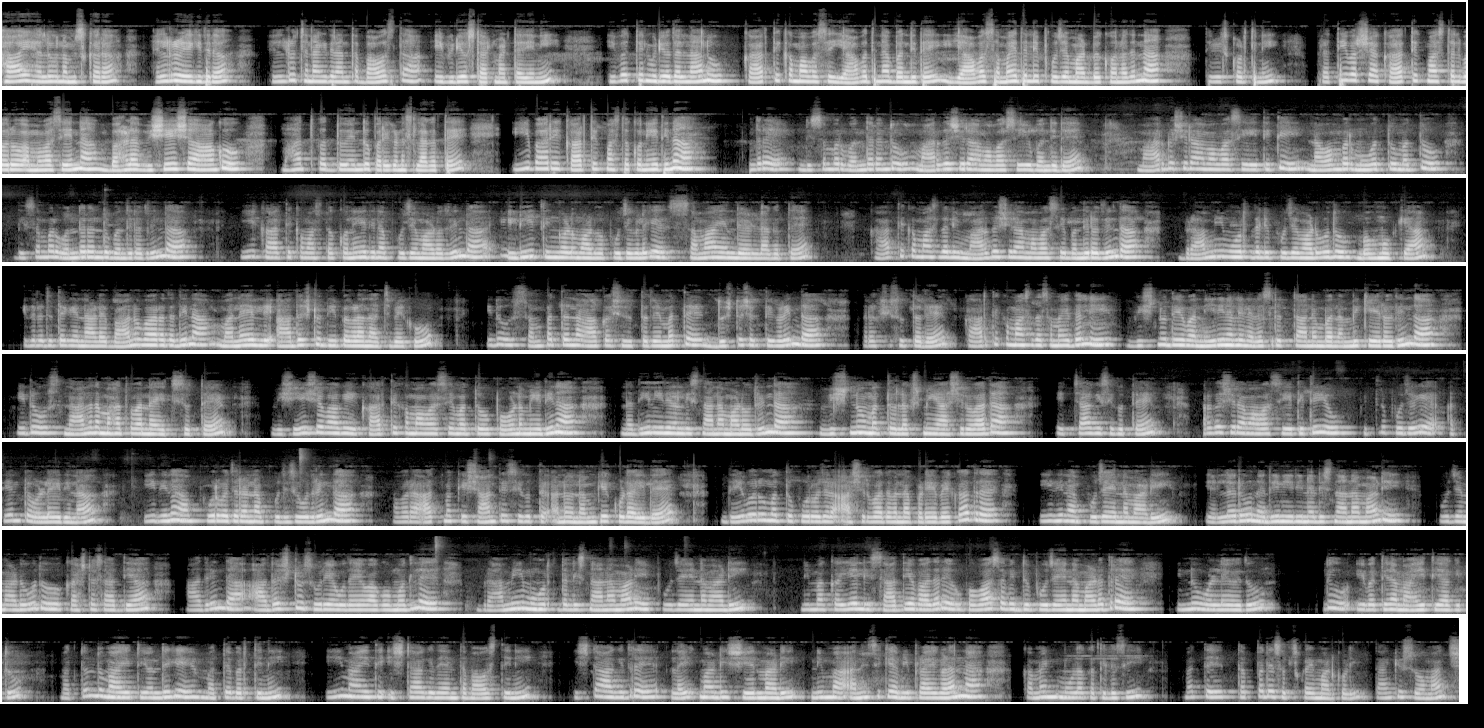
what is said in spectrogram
Hi hello ನಮಸ್ಕಾರ. ಎಲ್ಲರೂ ಹೇಗಿದ್ದೀರಾ? ಎಲ್ಲರೂ ಚೆನ್ನಾಗಿದ್ದೀರಾ ಅಂತ ಭಾವಿಸ್ತಾ ಈ ವಿಡಿಯೋ ಸ್ಟಾರ್ಟ್ ಮಾಡ್ತಾ ಇದ್ದೀನಿ ಇವತ್ತಿನ ವಿಡಿಯೋದಲ್ಲಿ ನಾನು ಕಾರ್ತಿಕ ಅಮಾವಾಸ್ಯೆ ಯಾವ ದಿನ ಬಂದಿದೆ, ಯಾವ ಸಮಯದಲ್ಲಿ ಪೂಜೆ ಮಾಡಬೇಕು ಅನ್ನೋದನ್ನು ತಿಳಿಸ್ಕೊಡ್ತೀನಿ. ಪ್ರತಿ ವರ್ಷ ಕಾರ್ತಿಕ ಮಾಸದಲ್ಲಿ ಬರೋ ಅಮಾವಾಸ್ಯೆಯನ್ನು ಬಹಳ ವಿಶೇಷ ಹಾಗೂ ಮಹತ್ವದ್ದು ಎಂದು ಪರಿಗಣಿಸಲಾಗುತ್ತೆ. ಈ ಬಾರಿ ಕಾರ್ತಿಕ ಮಾಸದ ಕೊನೆಯ ದಿನ ಅಂದರೆ ಡಿಸೆಂಬರ್ ಒಂದರಂದು ಮಾರ್ಗಶಿರ ಅಮಾವಾಸ್ಯೆಯು ಬಂದಿದೆ. ಮಾರ್ಗಶಿರ ಅಮಾವಾಸ್ಯೆಯ ತಿಥಿ ನವೆಂಬರ್ ಮೂವತ್ತು ಮತ್ತು ಡಿಸೆಂಬರ್ ಒಂದರಂದು ಬಂದಿರೋದ್ರಿಂದ ಈ ಕಾರ್ತಿಕ ಮಾಸದ ಕೊನೆಯ ದಿನ ಪೂಜೆ ಮಾಡೋದ್ರಿಂದ ಇಡೀ ತಿಂಗಳು ಮಾಡುವ ಪೂಜೆಗಳಿಗೆ ಸಮ ಎಂದು ಹೇಳಲಾಗುತ್ತೆ. ಕಾರ್ತಿಕ ಮಾಸದಲ್ಲಿ ಮಾರ್ಗಶಿರ ಅಮಾವಾಸ್ಯೆ ಬಂದಿರೋದ್ರಿಂದ ಬ್ರಾಹ್ಮಿ ಮುಹೂರ್ತದಲ್ಲಿ ಪೂಜೆ ಮಾಡುವುದು ಬಹುಮುಖ್ಯ. ಇದರ ಜೊತೆಗೆ ನಾಳೆ ಭಾನುವಾರದ ದಿನ ಮನೆಯಲ್ಲಿ ಆದಷ್ಟು ದೀಪಗಳನ್ನು ಹಚ್ಚಬೇಕು. ಇದು ಸಂಪತ್ತನ್ನು ಆಕರ್ಷಿಸುತ್ತದೆ ಮತ್ತು ದುಷ್ಟಶಕ್ತಿಗಳಿಂದ ರಕ್ಷಿಸುತ್ತದೆ. ಕಾರ್ತಿಕ ಮಾಸದ ಸಮಯದಲ್ಲಿ ವಿಷ್ಣುದೇವ ನೀರಿನಲ್ಲಿ ನೆಲೆಸಿರುತ್ತಾನೆಂಬ ನಂಬಿಕೆ ಇರೋದ್ರಿಂದ ಇದು ಸ್ನಾನದ ಮಹತ್ವವನ್ನು ಹೆಚ್ಚಿಸುತ್ತೆ. ವಿಶೇಷವಾಗಿ ಕಾರ್ತಿಕ ಅಮಾವಾಸ್ಯೆ ಮತ್ತು ಪೌರ್ಣಮಿಯ ದಿನ ನದಿ ನೀರಿನಲ್ಲಿ ಸ್ನಾನ ಮಾಡೋದ್ರಿಂದ ವಿಷ್ಣು ಮತ್ತು ಲಕ್ಷ್ಮಿಯ ಆಶೀರ್ವಾದ ಹೆಚ್ಚಾಗಿ ಸಿಗುತ್ತೆ. ಮಾರ್ಗಶಿರ ಅಮಾವಾಸ್ಯೆಯ ತಿಥಿಯು ಪಿತೃಪೂಜೆಗೆ ಅತ್ಯಂತ ಒಳ್ಳೆಯ ದಿನ. ಈ ದಿನ ಪೂರ್ವಜರನ್ನು ಪೂಜಿಸುವುದರಿಂದ ಅವರ ಆತ್ಮಕ್ಕೆ ಶಾಂತಿ ಸಿಗುತ್ತೆ ಅನ್ನೋ ನಂಬಿಕೆ ಕೂಡ ಇದೆ. ದೇವರು ಮತ್ತು ಪೂರ್ವಜರ ಆಶೀರ್ವಾದವನ್ನು ಪಡೆಯಬೇಕಾದ್ರೆ ಈ ದಿನ ಪೂಜೆಯನ್ನು ಮಾಡಿ, ಎಲ್ಲರೂ ನದಿ ನೀರಿನಲ್ಲಿ ಸ್ನಾನ ಮಾಡಿ ಪೂಜೆ ಮಾಡುವುದು ಕಷ್ಟ ಸಾಧ್ಯ ಆದ್ದರಿಂದ ಆದಷ್ಟು ಸೂರ್ಯ ಉದಯವಾಗುವ ಮೊದಲೇ ಬ್ರಾಹ್ಮಿ ಮುಹೂರ್ತದಲ್ಲಿ ಸ್ನಾನ ಮಾಡಿ ಪೂಜೆಯನ್ನು ಮಾಡಿ. ನಿಮ್ಮ ಕೈಯಲ್ಲಿ ಸಾಧ್ಯವಾದರೆ ಉಪವಾಸವಿದ್ದು ಪೂಜೆಯನ್ನು ಮಾಡಿದ್ರೆ ಇನ್ನೂ ಒಳ್ಳೆಯದು. ಇದು ಇವತ್ತಿನ ಮಾಹಿತಿಯಾಗಿತ್ತು. ಮತ್ತೊಂದು ಮಾಹಿತಿಯೊಂದಿಗೆ ಮತ್ತೆ ಬರ್ತೀನಿ. ಈ ಮಾಹಿತಿ ಇಷ್ಟ ಆಗಿದೆ ಅಂತ ಭಾವಿಸ್ತೀನಿ. ಇಷ್ಟ ಆಗಿದರೆ ಲೈಕ್ ಮಾಡಿ, ಶೇರ್ ಮಾಡಿ. ನಿಮ್ಮ ಅನಿಸಿಕೆ ಅಭಿಪ್ರಾಯಗಳನ್ನು ಕಮೆಂಟ್ ಮೂಲಕ ತಿಳಿಸಿ. ಮತ್ತು ತಪ್ಪದೇ ಸಬ್ಸ್ಕ್ರೈಬ್ ಮಾಡ್ಕೊಳ್ಳಿ. Thank you so much.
